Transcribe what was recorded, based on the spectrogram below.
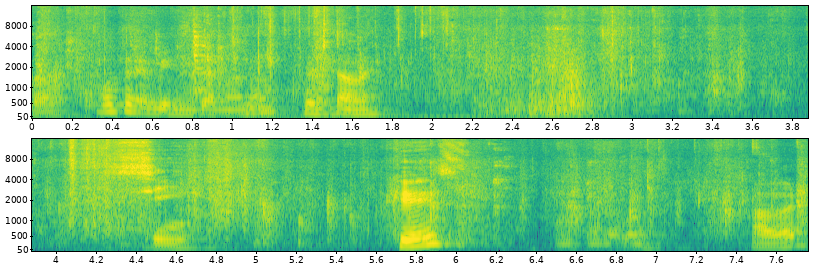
Ah, Vos tenés mi linterna, ¿no? Préstame. sí. ¿Qué es? A ver.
